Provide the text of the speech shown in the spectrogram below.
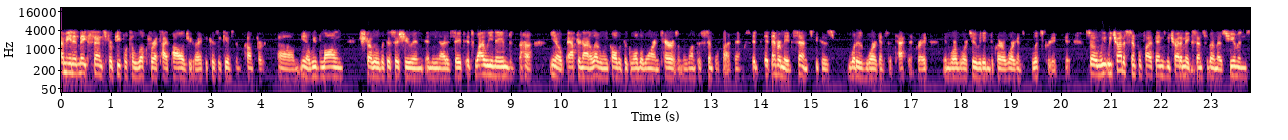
I mean, it makes sense for people to look for a typology, right? Because it gives them comfort. Um, you know, we've long struggled with this issue in, in the United States. It's why we named, uh, you know, after 9/11, we called it the global war on terrorism. We want to simplify things. It, it never made sense because what is war against a tactic, right? In World War II, we didn't declare a war against blitzkrieg. So we, we try to simplify things. We try to make sense of them as humans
